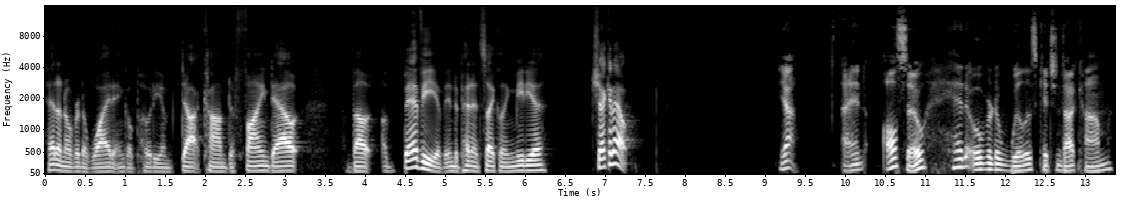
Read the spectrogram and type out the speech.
Head on over to wideanglepodium.com to find out about a bevy of independent cycling media. Check it out. Yeah. And also head over to willaskitchen.com.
